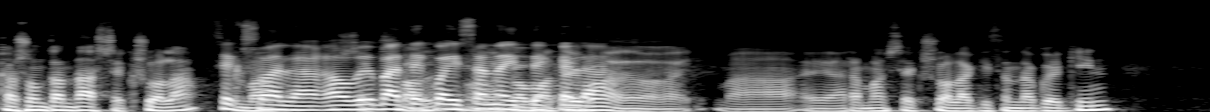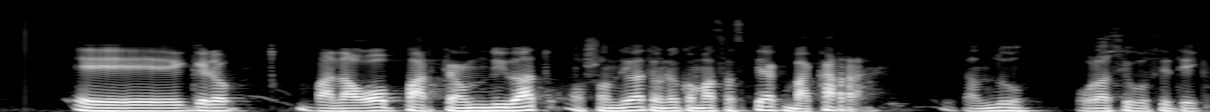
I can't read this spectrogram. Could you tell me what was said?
kasu honetan da sexuala. Sexuala, gaube sexual, batekoa izan daitekeela. batekoa, edo, bai, ba, e, harreman sexualak izan dakoekin. E, gero, badago parte handi bat, oso handi bat, uneko mazazpiak bakarra izan du, populazio guztitik.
